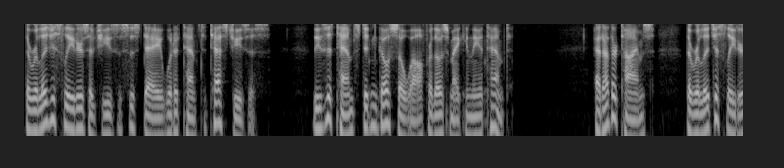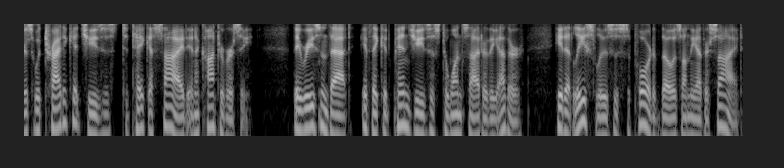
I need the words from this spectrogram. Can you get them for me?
the religious leaders of Jesus' day would attempt to test Jesus. These attempts didn't go so well for those making the attempt. At other times, the religious leaders would try to get Jesus to take a side in a controversy. They reasoned that, if they could pin Jesus to one side or the other, he'd at least lose the support of those on the other side.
